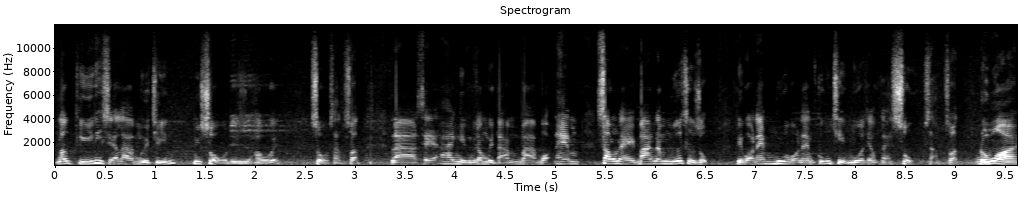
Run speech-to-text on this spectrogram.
đăng ký thì sẽ là 19 nhưng sổ thì hầu hết sổ sản xuất là sẽ 2018 và bọn em sau này 3 năm nữa sử dụng thì bọn em mua bọn em cũng chỉ mua theo cái sổ sản xuất. Đúng rồi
